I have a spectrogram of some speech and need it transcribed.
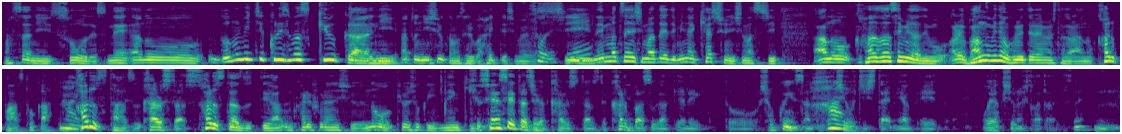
まさにそうですね。あの、どのみちクリスマス休暇にあと2週間もすれば入ってしまいますし、うんね、年末年始またいでみんなキャッシュにしますし、あの、金沢セミナーでも、あれ番組でも触れてられましたから、あの、カルパースとか、はい、カルスターズ。カルスターズ。カルスターズっていうカリフラン州の教職員年金。先生たちがカルスターズで、カルパースがやれ、と、職員さんとか地方自治体の役、はい、えーお役所の人方ですね。うん、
